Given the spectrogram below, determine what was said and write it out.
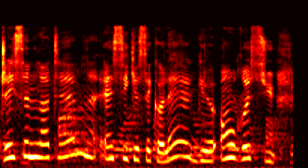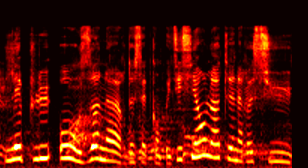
Jason Lawton ainsi que ses collègues ont reçu les plus hauts honneurs de cette compétition. Lawton a reçu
